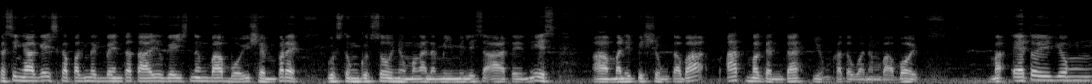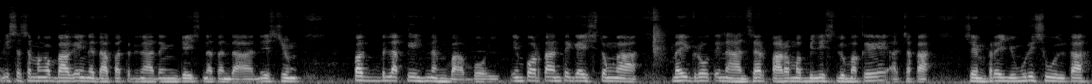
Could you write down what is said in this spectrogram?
Kasi nga guys kapag nagbenta tayo guys ng baboy, syempre gustong gusto yung mga namimili sa atin is ah, manipis yung taba at maganda yung katawan ng baboy. Ma- ito yung isa sa mga bagay na dapat rin natin guys natandaan is yung paglaki ng baboy. Importante guys itong ah, may growth enhancer para mabilis lumaki at saka syempre yung resulta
